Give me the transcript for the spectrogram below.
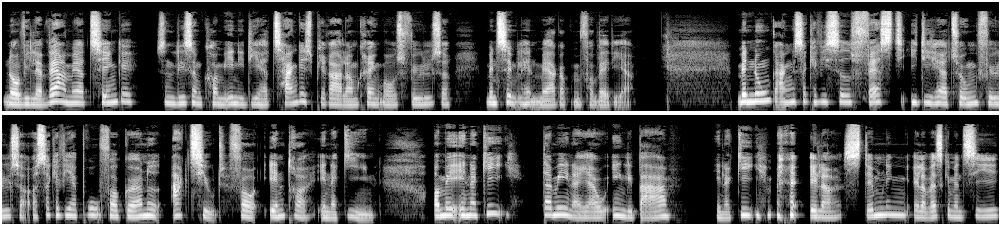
Når vi lader være med at tænke, sådan ligesom komme ind i de her tankespiraler omkring vores følelser, men simpelthen mærker dem for, hvad de er. Men nogle gange så kan vi sidde fast i de her tunge følelser, og så kan vi have brug for at gøre noget aktivt for at ændre energien. Og med energi, der mener jeg jo egentlig bare energi, eller stemning, eller hvad skal man sige.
